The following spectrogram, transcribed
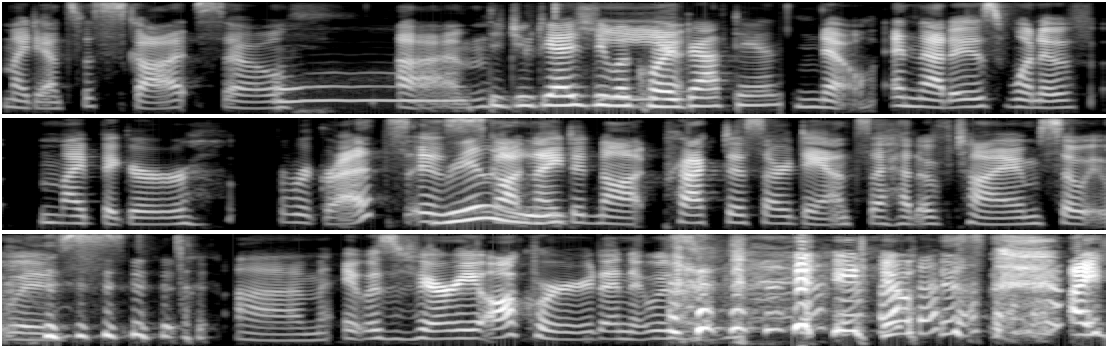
my dance with Scott. So Oh, um, did you guys do a choreographed dance? no, and that is one of my bigger regrets is Scott and I did not practice our dance ahead of time, so it was um it was very awkward and it was it was I,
